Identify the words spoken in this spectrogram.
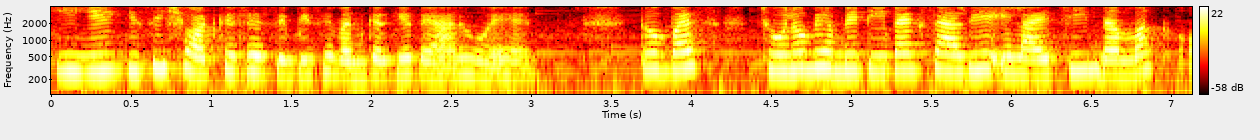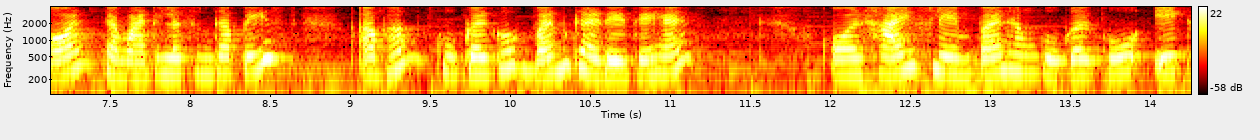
कि ये किसी शॉर्टकट रेसिपी से बन कर के तैयार हुए हैं। तो बस छोलों में हमने टी बैग्स डाल दिए, इलायची, नमक और टमाटर लहसुन का पेस्ट अब हम कुकर को बंद कर देते हैं। और हाई फ्लेम पर हम कुकर को एक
